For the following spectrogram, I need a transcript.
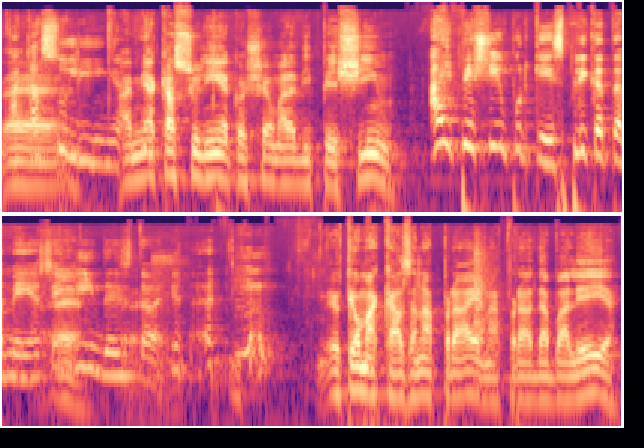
A é, caçulinha. A minha caçulinha, que eu chamo ela de peixinho. Ai, peixinho por quê? Explica também. Achei é, linda a história. Eu tenho uma casa na praia, na Praia da Baleia,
